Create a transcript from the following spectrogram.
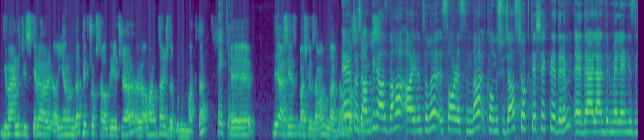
güvenlik riskleri yanında pek çok sağlayacağı e, avantaj da bulunmakta. Peki. E, dilerseniz başka bir zaman bunlardan Evet hocam biraz daha ayrıntılı sonrasında konuşacağız. Çok teşekkür ederim e, değerlendirmeleriniz için.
